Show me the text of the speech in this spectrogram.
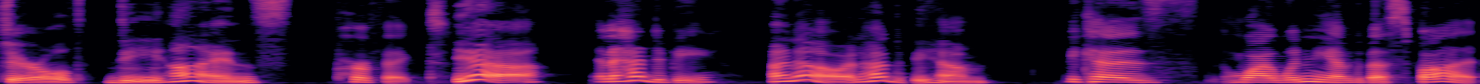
Gerald D. Hines. Perfect. Yeah, And it had to be I know. It had to be him. because why wouldn't he have the best spot?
